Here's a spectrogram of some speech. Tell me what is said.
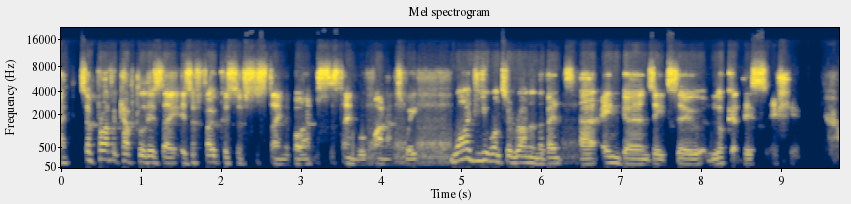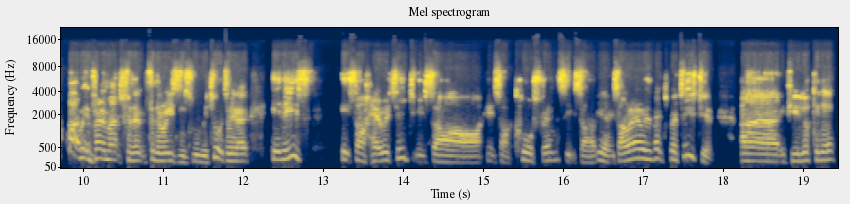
Okay, so private capital is a is a focus of sustainable sustainable finance week. Why do you want to run an event uh, in Guernsey to look at this issue? Well, I mean, very much for the for the reasons we talked. I mean, uh, it is it's our heritage, it's our it's our core strengths, it's our you know it's our area of expertise, Jim. Uh, if you look at it,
